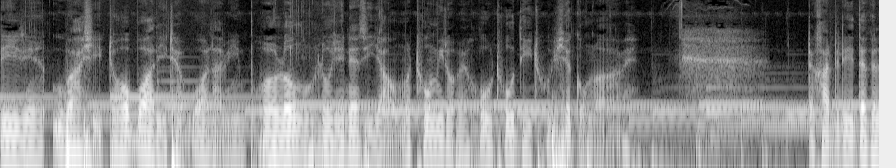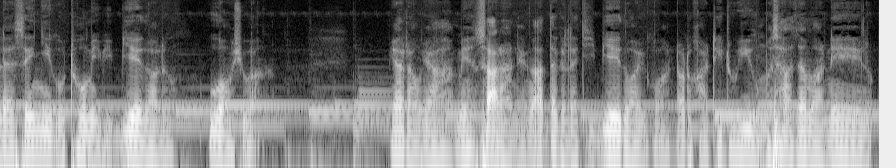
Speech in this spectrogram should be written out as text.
ဒီရင်ဥပါရှိဒေါပွားသည်ထက်ပွားလာပြီးဘောလုံးကိုလိုချင်တဲ့စီရအောင်မထိုးမိတော့ပဲဟိုထိုးသည်ထိုးဖြစ်ကုန်တော့ပဲတခါတလေတက်ကလေးစိမ့်ကြီးကိုထိုးမိပြီးပြေးသွားလို့ဥအောင်ရှူကမြတောင်ရမင်းစတာနဲ့ငါတက်ကလေးကြီးပြေးသွားပြီကွာနောက်တစ်ခါဒီတူကြီးကိုမဆာစမ်းပါနဲ့လို့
